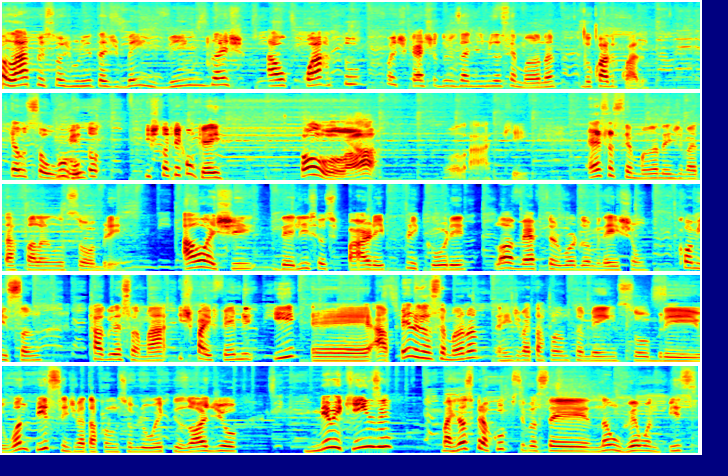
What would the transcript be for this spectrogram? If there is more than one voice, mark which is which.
Speaker 1: Olá, pessoas bonitas, bem-vindas ao quarto podcast dos animes da semana do Quadro Quadro. Eu sou o
Speaker 2: Uhul.
Speaker 1: Vitor e estou aqui com Kay.
Speaker 2: Olá!
Speaker 1: Olá, Kay. Essa semana a gente vai estar falando sobre Aoshi, Delicious Party, Precure, Love After World Domination, Komi-san, Kaguya-sama, Spy Family e é, apenas essa semana a gente vai estar falando também sobre One Piece, a gente vai estar falando sobre o episódio 1015, mas não se preocupe se você não vê One Piece,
